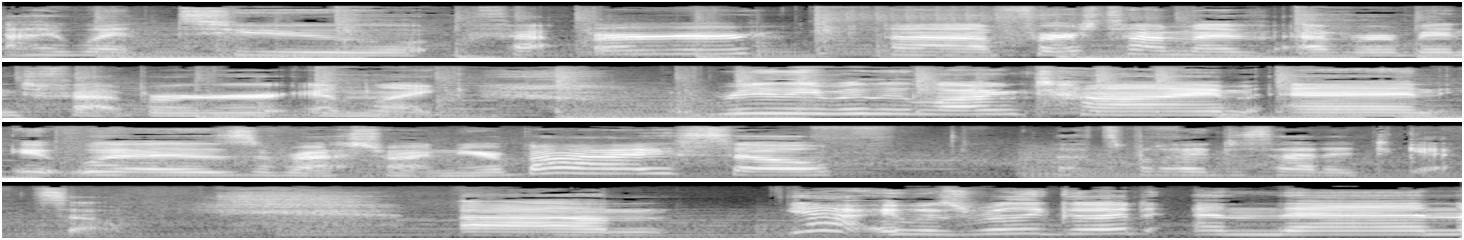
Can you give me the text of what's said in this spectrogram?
I went to Fatburger. Uh, first time I've ever been to Fatburger in like really, really long time, and it was a restaurant nearby, so that's what I decided to get. So, um, yeah, it was really good. And then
